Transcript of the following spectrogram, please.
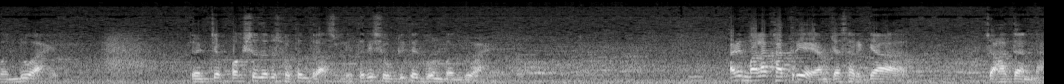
बंधू आहेत त्यांचे पक्ष जरी स्वतंत्र असले तरी शेवटी ते दोन बंधू आहेत. आणि मला खात्री आहे आमच्यासारख्या चाहत्यांना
